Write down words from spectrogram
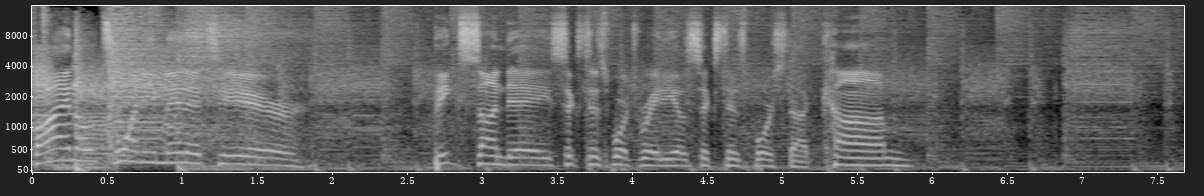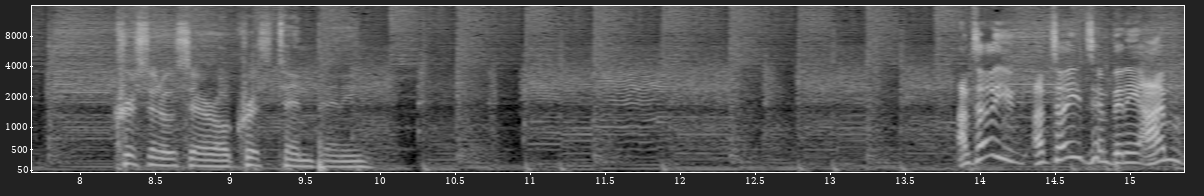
Final 20 minutes here. Bink Sunday, 610 Sports Radio, 610sports.com. Chris Uno Cero, Chris Tenpenny. I'm telling you, I'm telling you, Tenpenny, I'm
